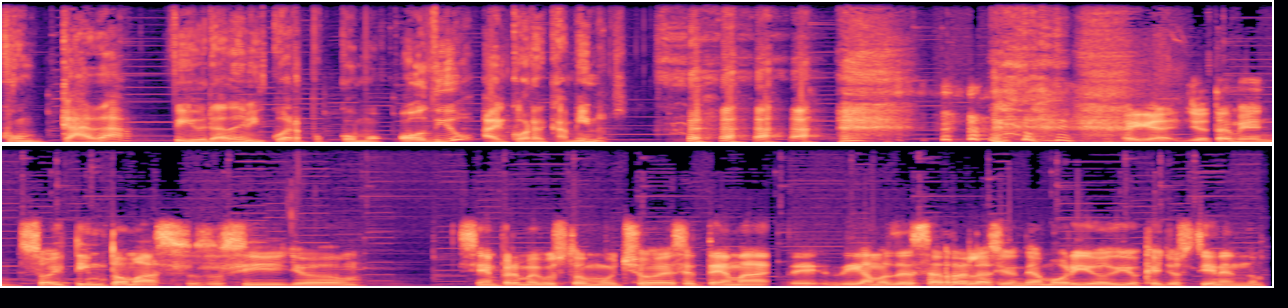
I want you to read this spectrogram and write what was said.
con cada fibra de mi cuerpo, como odio al correcaminos. Oiga, yo también soy Tim Tomás, eso sí, yo siempre me gustó mucho ese tema, digamos, de esa relación de amor y odio que ellos tienen, ¿no?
